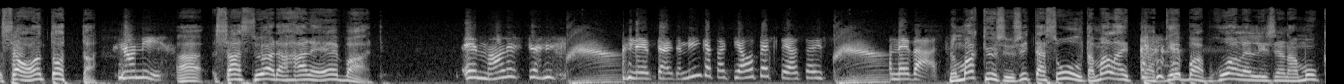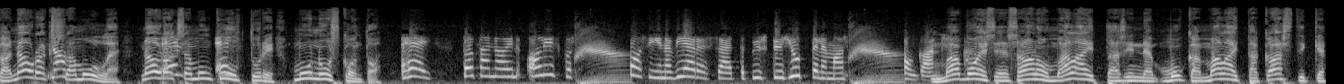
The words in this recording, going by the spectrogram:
Se on totta. No niin, Äh, saa syödä hänen eväät. En mä ole syönyt neväitä. Minkä takia opettaja söisi neväät? No mä kysyn sitä sulta. Mä laittaa kebab huolellisena mukaan. Nauraksa No. mulle? Nauraksa En- mun en. kulttuuri, mun uskonto? Hei, tota noin, olisiko siinä vieressä, että pystyisi juttelemaan kanssa? Mä voisin sanoa, mä laittaa sinne mukaan. Mä laittaa kastikke.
